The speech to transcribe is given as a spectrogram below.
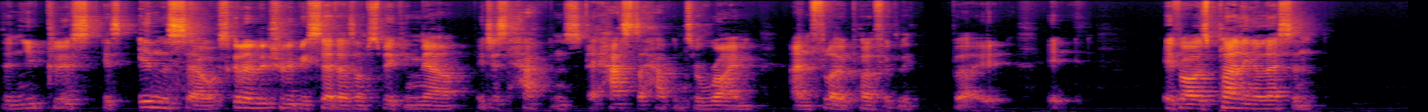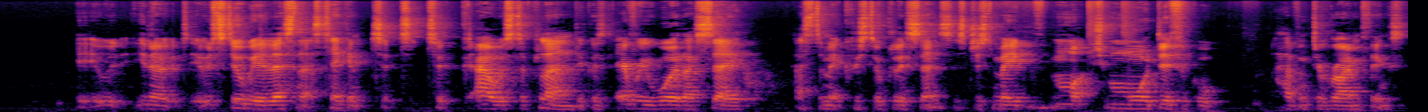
The nucleus is in the cell. It's going to literally be said as I'm speaking now. It just happens. It has to happen to rhyme and flow perfectly. But it, it, if I was planning a lesson, it would, you know, it would still be a lesson that's taken t- t- took hours to plan because every word I say has to make crystal clear sense. It's just made much more difficult having to rhyme things.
